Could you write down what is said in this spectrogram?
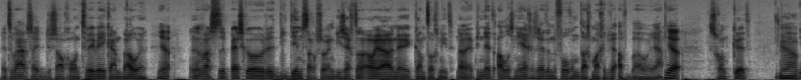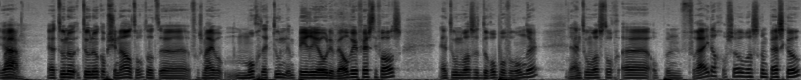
en toen waren zij dus al gewoon twee weken aan het bouwen. Ja. En dan was de persco de, die dinsdag of zo en die zegt dan, oh ja, nee, kan toch niet. Nou, dan heb je net alles neergezet en de volgende dag mag je het weer afbouwen. Ja, Ja. dat is gewoon kut. ja. Ja. Maar- Ja, toen, toen ook op toch? Dat, eh, volgens mij mocht er toen een periode wel weer festivals. En toen was het erop of eronder. Ja, En toen was toch eh, op een vrijdag of zo was er een Pesco.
